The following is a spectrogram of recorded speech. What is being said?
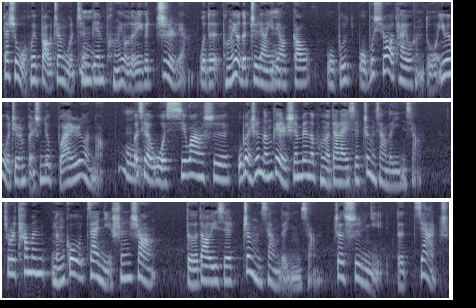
但是我会保证我身边朋友的一个质量，我的朋友的质量一定要高。我不我不需要他有很多，因为我这个人本身就不爱热闹，而且我希望是我本身能给身边的朋友带来一些正向的影响，就是他们能够在你身上得到一些正向的影响，这是你的价值。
